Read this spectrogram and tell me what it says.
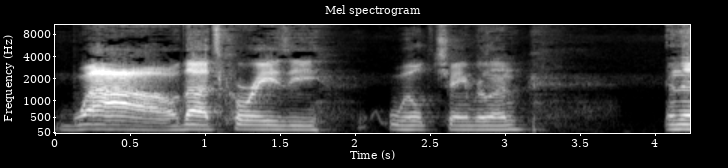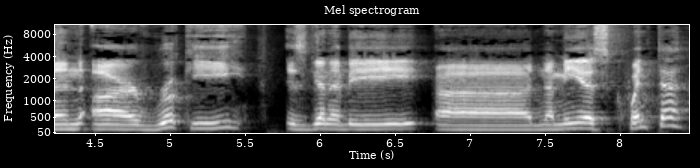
Wow, that's crazy. Wilt Chamberlain. And then our rookie is going to be uh, Neemias Queta.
